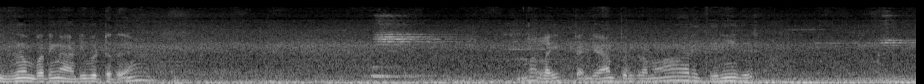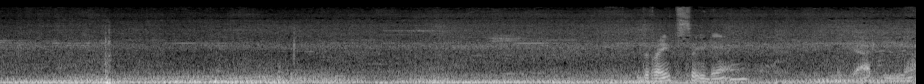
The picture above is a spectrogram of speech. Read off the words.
இதுதான் பார்த்தீங்கன்னா அடிபட்டது. இன்னும் லைட்டாக கேப் இருக்கிற மாதிரி தெரியுது. இது ரைட் சைடு கேப் இல்லை.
